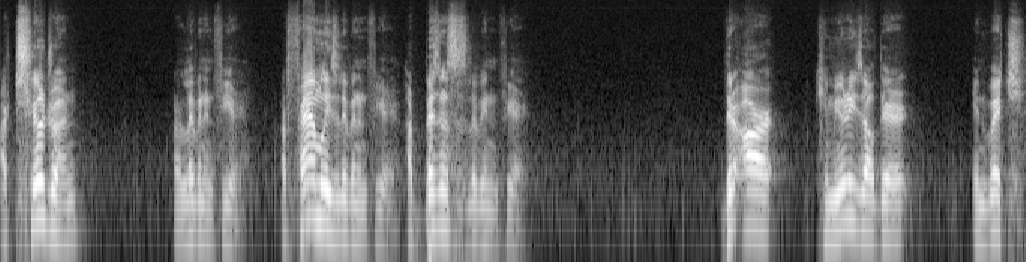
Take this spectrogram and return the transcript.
Our children are living in fear. Our families living in fear. Our businesses living in fear. There are communities out there in which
